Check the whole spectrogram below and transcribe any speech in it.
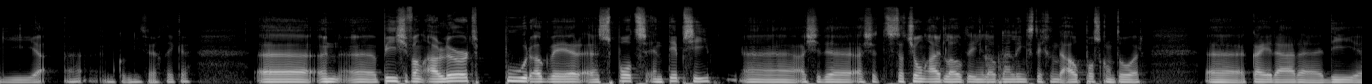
Ja, uh, moet ik hem niet wegtikken. Uh, een piece van Alert, Poer ook weer, Spots en Tipsy. als, je de, als je het station uitloopt en je loopt naar links richting de oude postkantoor... kan je daar die,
